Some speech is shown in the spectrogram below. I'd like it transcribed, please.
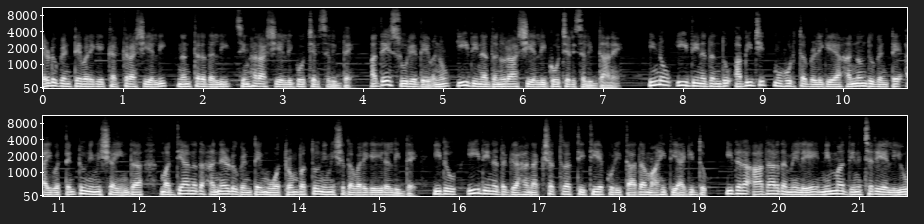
ಎರಡು ಗಂಟೆವರೆಗೆ ಕರ್ಕರಾಶಿಯಲ್ಲಿ, ನಂತರದಲ್ಲಿ ಸಿಂಹರಾಶಿಯಲ್ಲಿ ಗೋಚರಿಸಲಿದ್ದೆ. ಅದೇ ಸೂರ್ಯದೇವನು ಈ ದಿನ ಧನುರಾಶಿಯಲ್ಲಿ ಗೋಚರಿಸಲಿದ್ದಾನೆ. ಇನ್ನು ಈ ದಿನದಂದು ಅಭಿಜಿತ್ ಮುಹೂರ್ತ ಬೆಳಿಗ್ಗೆಯ ಹನ್ನೊಂದು ಗಂಟೆ ಐವತ್ತೆಂಟು ನಿಮಿಷದಿಂದ ಮಧ್ಯಾಹ್ನದ ಹನ್ನೆರಡು ಗಂಟೆ ಮೂವತ್ತೊಂಬತ್ತು ನಿಮಿಷದವರೆಗೆ ಇರಲಿದೆ ಇದು ಈ ದಿನದ ಗ್ರಹ ನಕ್ಷತ್ರ ತಿಥಿಯ ಕುರಿತಾದ ಮಾಹಿತಿಯಾಗಿದ್ದು, ಇದರ ಆಧಾರದ ಮೇಲೆಯೇ ನಿಮ್ಮ ದಿನಚರಿಯಲ್ಲಿಯೂ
